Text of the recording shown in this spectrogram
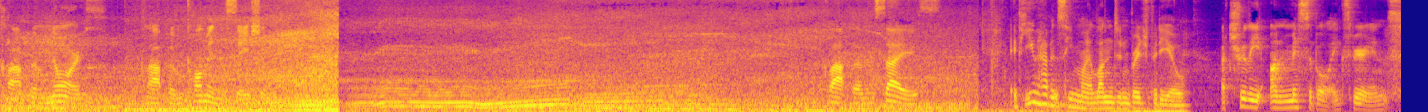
Clapham North, Clapham Common Station, Clapham South. If you haven't seen my London Bridge video, a truly unmissable experience.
